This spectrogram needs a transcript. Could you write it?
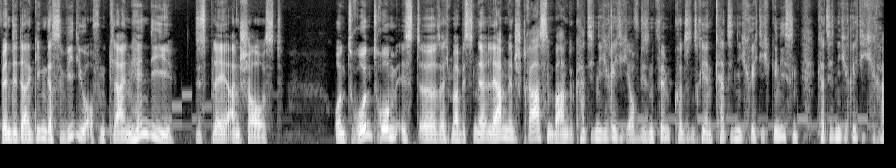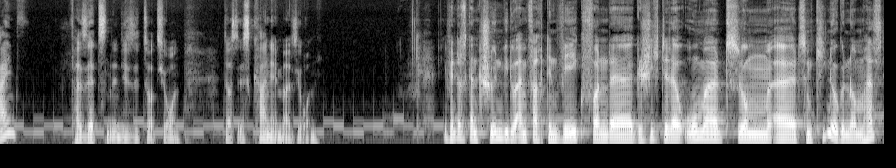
Wenn du dagegen das Video auf einem kleinen Handy-Display anschaust und rundrum ist, äh, sag ich mal, bist in der lärmenden Straßenbahn, du kannst dich nicht richtig auf diesen Film konzentrieren, kannst dich nicht richtig genießen, kannst dich nicht richtig reinversetzen in die Situation. Das ist keine Immersion. Ich finde das ganz schön, wie du einfach den Weg von der Geschichte der Oma zum, äh, zum Kino genommen hast.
